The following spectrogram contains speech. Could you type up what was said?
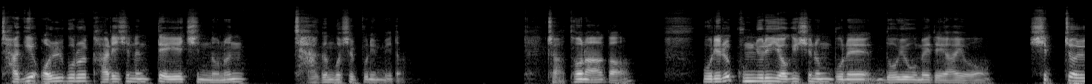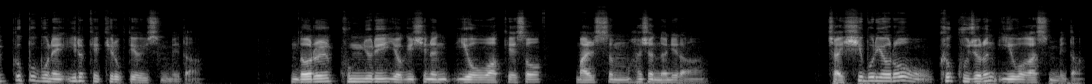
자기 얼굴을 가리시는 때의 진노는 작은 것일 뿐입니다. 자, 더 나아가 우리를 국률이 여기시는 분의 노여움에 대하여 10절 끝부분에 이렇게 기록되어 있습니다. 너를 국률이 여기시는 여호와께서 말씀하셨느니라. 자, 히브리어로 그 구절은 이와 같습니다.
